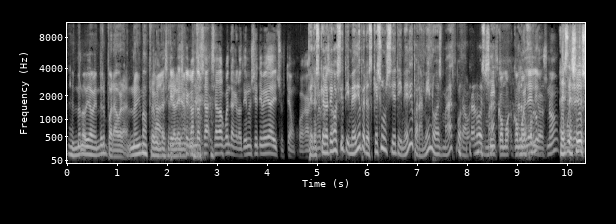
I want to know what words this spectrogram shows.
No lo voy a vender por ahora. No hay más Claro, preguntas, es, que, es que cuando se ha, se ha dado cuenta que lo tiene un siete y medio ha dicho, hostia, un juego. Pero es que lo tengo siete y medio, pero es que es un siete y medio para mí, no es más. Por ahora no es Sí, más. como, A como lo el Helios, ¿no? Es, Como el eso, Helios,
